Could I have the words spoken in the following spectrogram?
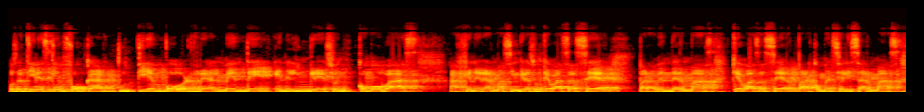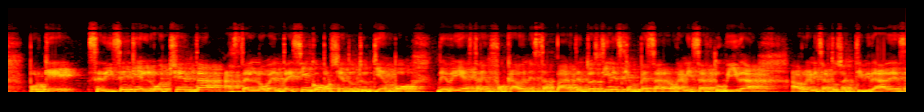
O sea, tienes que enfocar tu tiempo realmente en el ingreso, en cómo vas a generar más ingreso? ¿Qué vas a hacer para vender más? ¿Qué vas a hacer para comercializar más? Porque se dice que el 80 hasta el 95% de tu tiempo debería estar enfocado en esta parte. Entonces tienes que empezar a organizar tu vida, a organizar tus actividades,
